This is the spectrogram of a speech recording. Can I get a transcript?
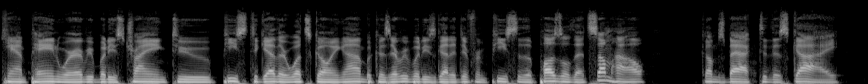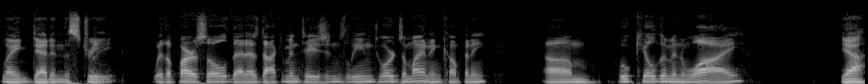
campaign where everybody's trying to piece together what's going on because everybody's got a different piece of the puzzle that somehow comes back to this guy laying dead in the street. with a parcel that has documentations leaning towards a mining company. Um, who killed him and why? Yeah.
